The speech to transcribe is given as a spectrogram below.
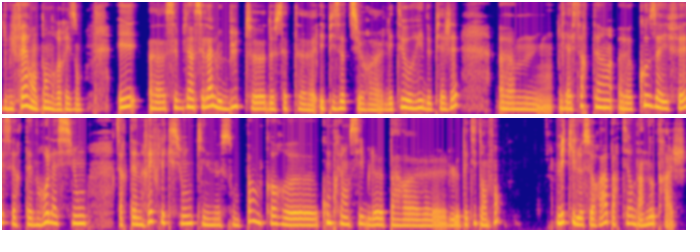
de lui faire entendre raison. Et euh, c'est bien, c'est là le but de cet épisode sur les théories de Piaget, euh, il y a certains euh, causes à effet, certaines relations, certaines réflexions qui ne sont pas encore euh, compréhensibles par le petit enfant, mais qui le sera à partir d'un autre âge.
